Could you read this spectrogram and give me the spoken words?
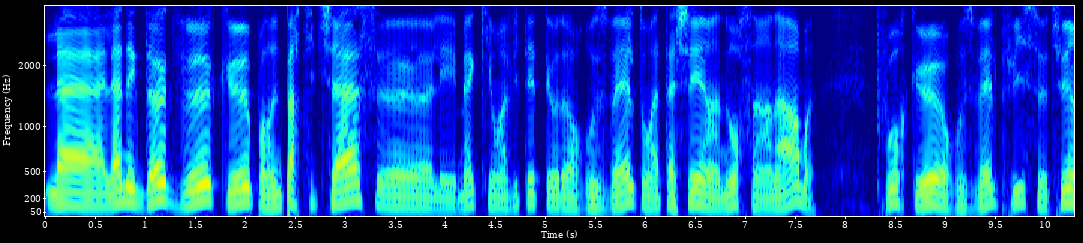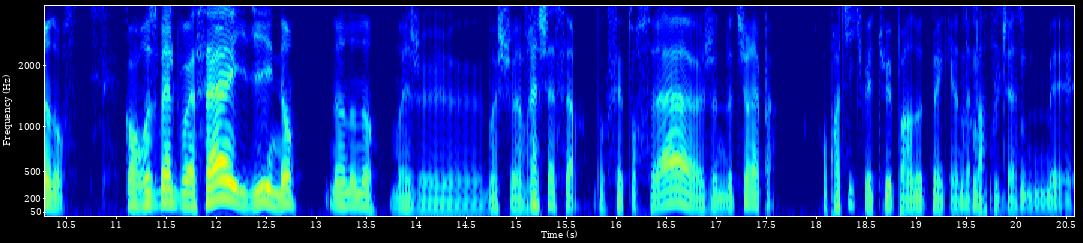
La- L'anecdote veut que pendant une partie de chasse, euh, les mecs qui ont invité Theodore Roosevelt ont attaché un ours à un arbre pour que Roosevelt puisse tuer un ours. Quand Roosevelt voit ça, il dit non, non, non, non, moi je, moi, je suis un vrai chasseur. Donc cet ours-là, euh, je ne le tuerai pas. En pratique, il fait tuer par un autre mec hein, de la partie de chasse. Mais...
